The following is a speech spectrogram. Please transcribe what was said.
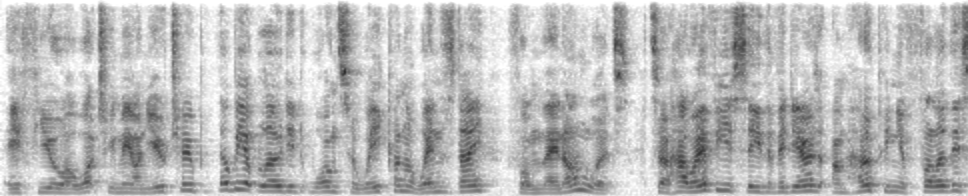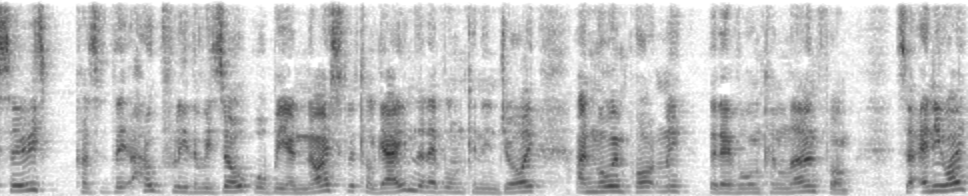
If you are watching me on YouTube, they'll be uploaded once a week on a Wednesday from then onwards. So however you see the videos, I'm hoping you follow this series because hopefully the result will be a nice little game that everyone can enjoy and more importantly, that everyone can learn from. So anyway,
